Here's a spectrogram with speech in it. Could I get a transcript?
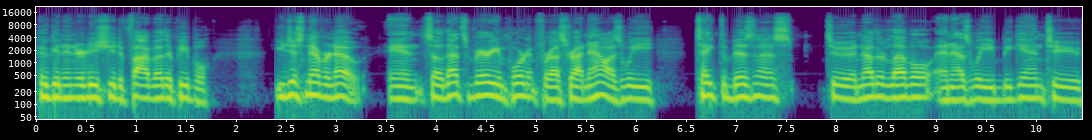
who could introduce you to five other people. You just never know. And so that's very important for us right now as we take the business to another level and as we begin to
